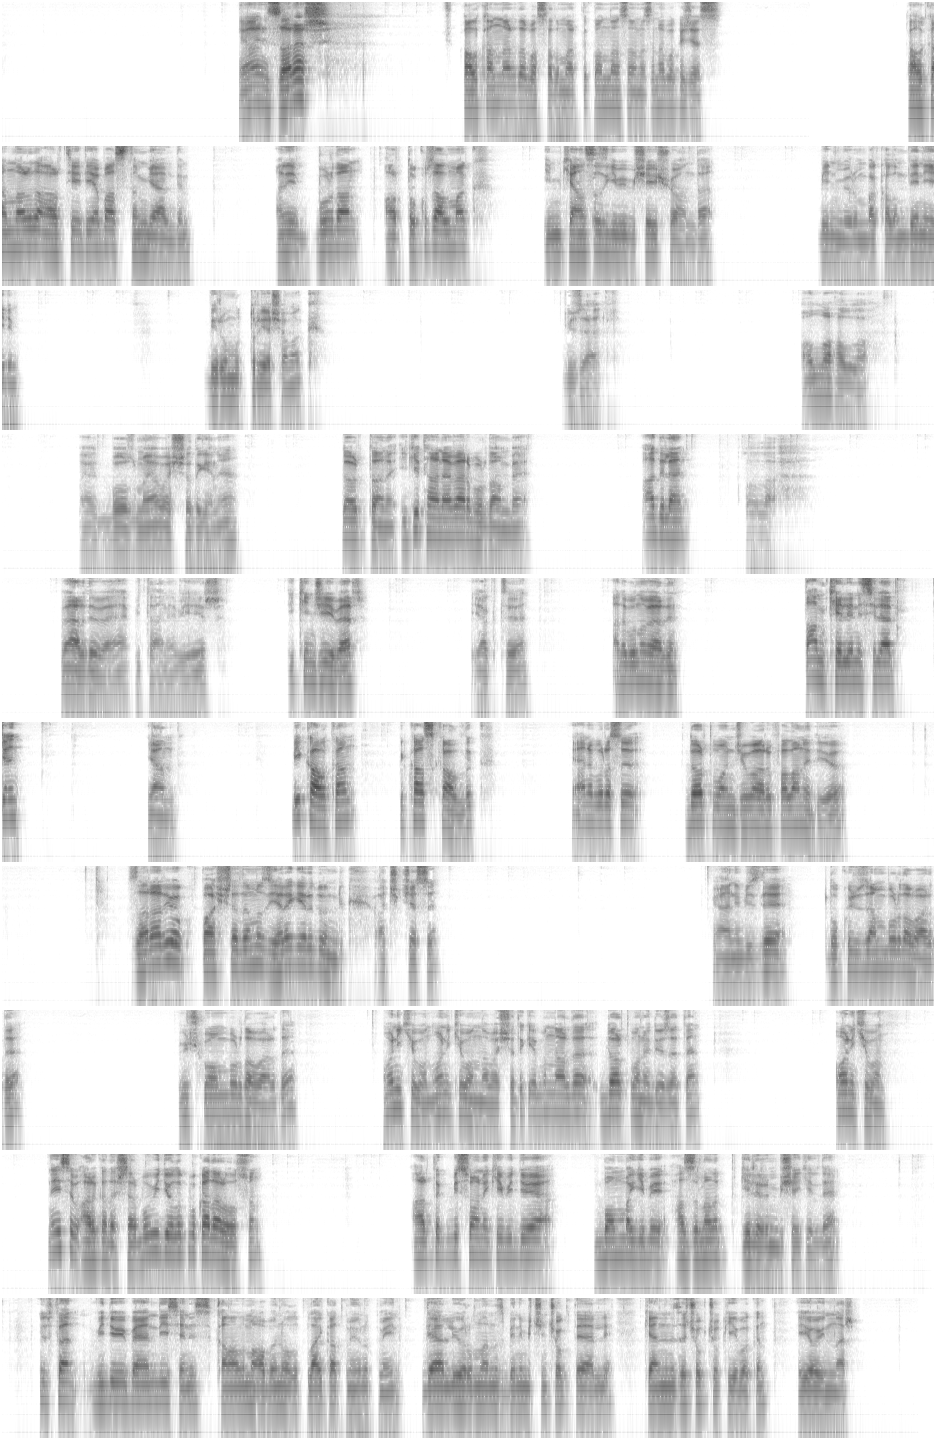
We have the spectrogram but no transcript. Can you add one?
Yani zarar. Şu kalkanları da basalım artık. Ondan sonrasına bakacağız. Kalkanları da artı 7'ye bastım geldim. Hani buradan art 9 almak imkansız gibi bir şey şu anda. Bilmiyorum bakalım deneyelim. Bir umuttur yaşamak. Güzel. Allah Allah. Evet bozmaya başladı gene. 4 tane. 2 tane ver buradan be. Hadi lan. Allah. Verdi ve bir tane bir. İkinciyi ver. Yaktı. Hadi bunu verdin. Tam kelini silerken yandı. Bir kalkan, bir kas kaldık. Yani burası 4 won civarı falan ediyor. Zarar yok. Başladığımız yere geri döndük açıkçası. Yani bizde 900'den burada vardı. 3 won burada vardı. 12 won. 12 won'la başladık. E bunlar da 4 won ediyor zaten. 12 won. Neyse arkadaşlar bu videoluk bu kadar olsun. Artık bir sonraki videoya bomba gibi hazırlanıp gelirim bir şekilde. Lütfen videoyu beğendiyseniz kanalıma abone olup like atmayı unutmayın. Değerli yorumlarınız benim için çok değerli. Kendinize çok çok iyi bakın. İyi oyunlar.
